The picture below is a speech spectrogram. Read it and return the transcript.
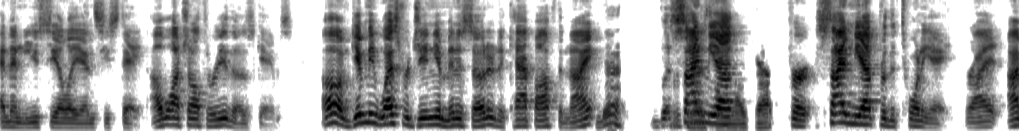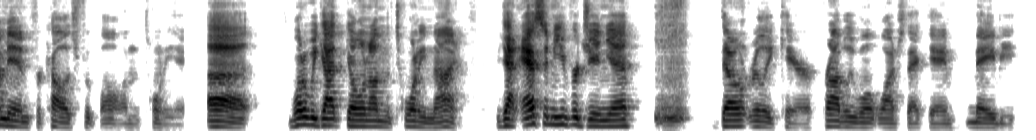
and then UCLA, NC State. I'll watch all three of those games. Oh, and give me West Virginia, Minnesota to cap off the night. Yeah. But sign nice me up like for sign me up for the 28th, right? I'm in for college football on the 28th. Uh what do we got going on the 29th? We got SMU Virginia. Don't really care. Probably won't watch that game. Maybe.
